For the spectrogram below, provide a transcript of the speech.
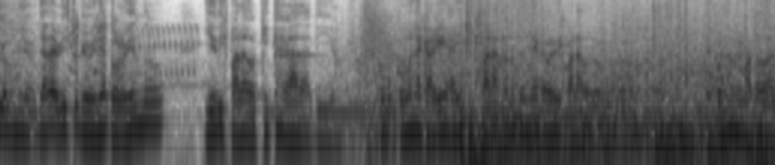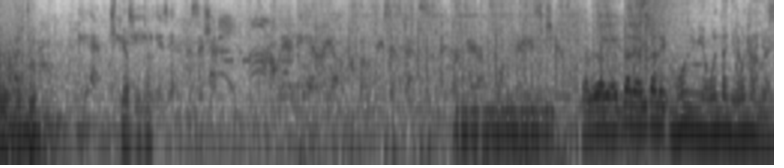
Dios mío, ya la he visto que venía corriendo y he disparado. Qué cagada, tío. ¿Cómo, cómo la cagué ahí disparando? No tendría que haber disparado, loco. Después de haber matado al, tío. Hostia puta. Dale, dale, dale, ahí, dale. Madre mía, buen daño, buen daño ahí.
